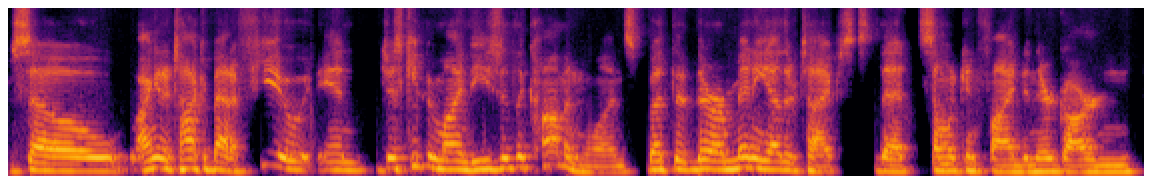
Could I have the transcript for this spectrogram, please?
So I'm going to talk about a few and just keep in mind these are the common ones, but the, there are many other types that someone can find in their garden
